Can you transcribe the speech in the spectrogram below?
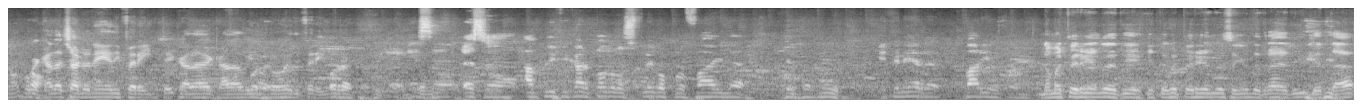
¿no? Porque cada chardonnay es diferente, cada, cada vino Correcto. rojo es diferente. Correcto. Es, eh, es, amplificar todos los flavor profile del vermouth y tener varios. No me estoy riendo de ti, es que te me estoy riendo del señor detrás de ti, que está,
